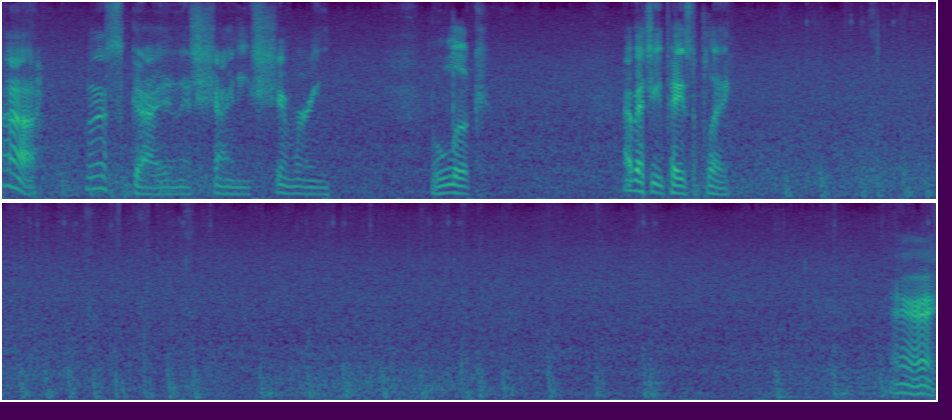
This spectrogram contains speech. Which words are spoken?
Ah, this guy in this shiny, shimmering look. I bet you he pays to play. Alright.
